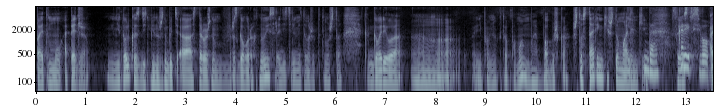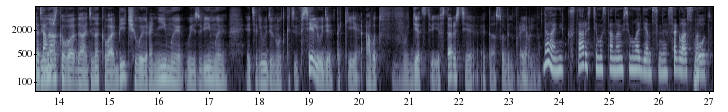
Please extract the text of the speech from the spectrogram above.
Поэтому, опять же, не только с детьми нужно быть а, осторожным в разговорах, но и с родителями тоже, потому что, как говорила, э, не помню кто, по-моему, моя бабушка, что старенький, что маленький. Да, То скорее всего. Одинаково, что... да, одинаково обидчивые, ранимые, уязвимые эти люди, ну вот все люди такие, а вот в детстве и в старости это особенно проявлено. Да, они к старости мы становимся младенцами, согласна. Вот,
